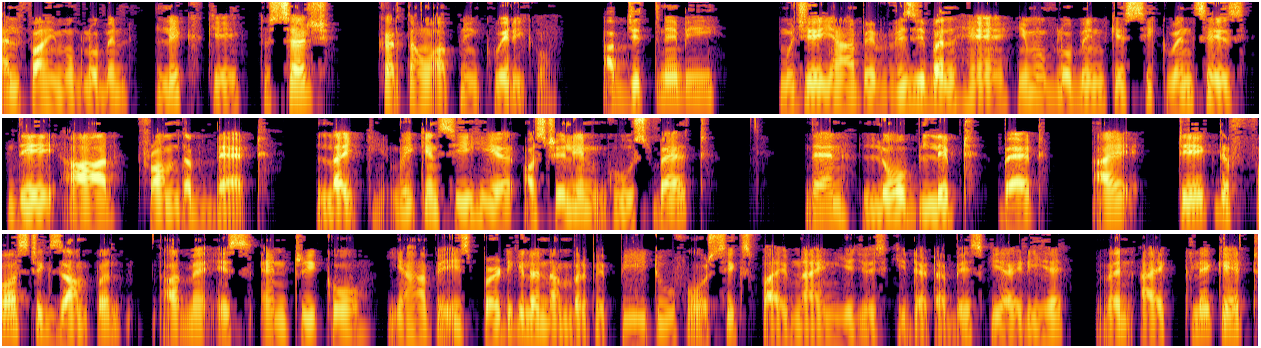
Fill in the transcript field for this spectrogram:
अल्फ़ा हीमोग्लोबिन लिख के तो सर्च करता हूँ अपनी क्वेरी को। अब जितने भी मुझे यहाँ पे विजिबल हैं हीमोग्लोबिन के sequences they are from the bat like we can see here Australian ghost bat then lobe lipped bat I take the first example और मैं इस एंट्री को यहाँ पे, इस पर्टिकुलर नंबर पे P two four six five nine ये जो इसकी डेटाबेस की आईडी है व्हेन आई क्लिक इट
